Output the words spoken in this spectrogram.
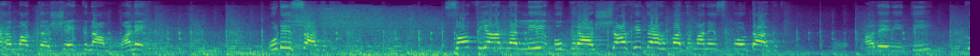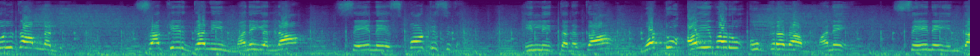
ಅಹಮದ್ ಶೇಖ್ನ ಮನೆ ಉಡಿಸಾಗಿದೆ. ಸೋಫಿಯಾನ್ನಲ್ಲಿ ಉಗ್ರ ಶಾಹಿದ್ ಅಹಮದ್ ಮನೆ ಸ್ಫೋಟ ಆಗಿದೆ. ಅದೇ ರೀತಿ ಕುಲ್ಗಾಮ್ನಲ್ಲಿ ಜಕೀರ್ ಗನಿ ಮನೆಯನ್ನ ಸೇನೆ ಸ್ಫೋಟಿಸಿದೆ. ಇಲ್ಲಿ ತನಕ ಒಟ್ಟು ಐವರು ಉಗ್ರರ ಮನೆ ಸೇನೆಯಿಂದ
